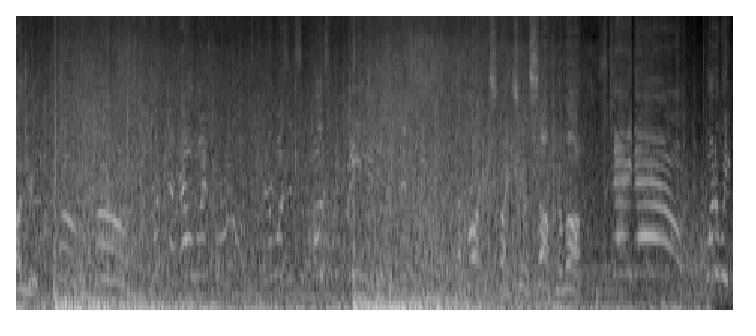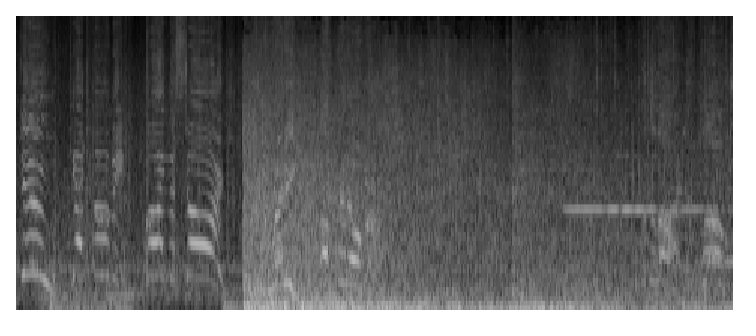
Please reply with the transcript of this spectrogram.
Him get a fix on you! What the hell went wrong? There wasn't supposed to be any resistance! That rocket strike should have softened him up! Stay down! What do we do? Get moving! Find the Sarge! You ready? Up and over! Look alive! They're close!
